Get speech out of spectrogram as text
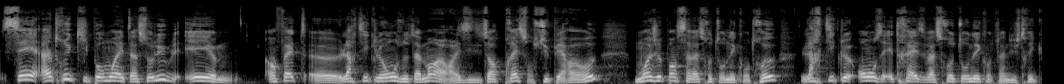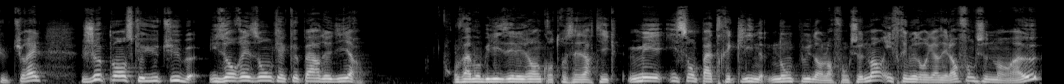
C'est un truc qui pour moi est insoluble, et euh, en fait, euh, l'article 11 notamment, alors les éditeurs de presse sont super heureux. Moi, je pense que ça va se retourner contre eux. L'article 11 et 13 va se retourner contre l'industrie culturelle. Je pense que YouTube, ils ont raison quelque part de dire on va mobiliser les gens contre ces articles, mais ils sont pas très clean non plus dans leur fonctionnement. Il ferait mieux de regarder leur fonctionnement à eux.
